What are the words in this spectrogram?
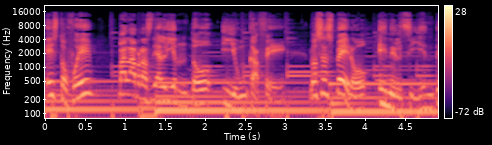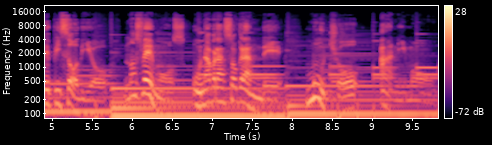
Esto fue Palabras de Aliento y un Café. Los espero en el siguiente episodio. Nos vemos. Un abrazo grande. Mucho ánimo.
